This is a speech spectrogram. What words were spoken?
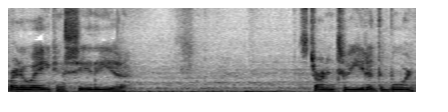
Right away, you can see the uh, starting to eat at the board.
